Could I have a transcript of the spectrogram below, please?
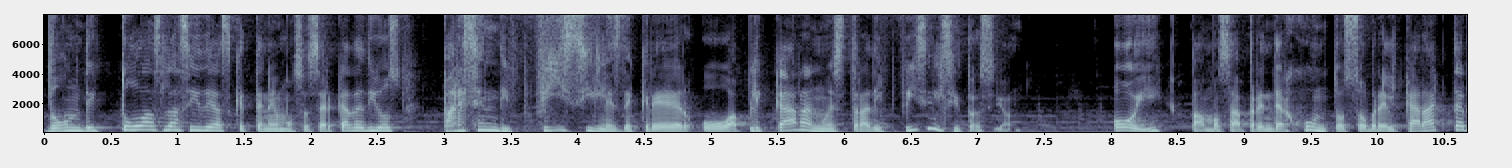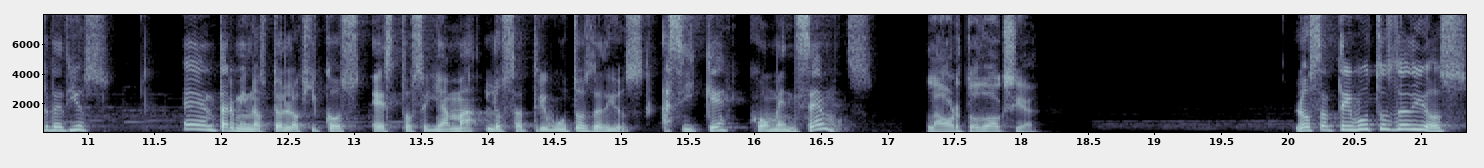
donde todas las ideas que tenemos acerca de Dios parecen difíciles de creer o aplicar a nuestra difícil situación. Hoy vamos a aprender juntos sobre el carácter de Dios. En términos teológicos, esto se llama los atributos de Dios. Así que comencemos. La ortodoxia. Los atributos de Dios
